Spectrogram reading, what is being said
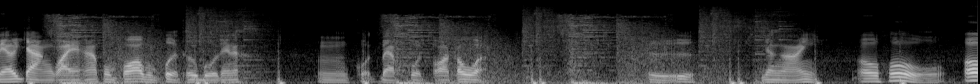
แล้วอย่างไวฮะ ผมเพราะผมเปิดเทอร์โบเลยนะ อืม กดแบบกดออโต้อะเออยังไง โอ้โห โอ้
